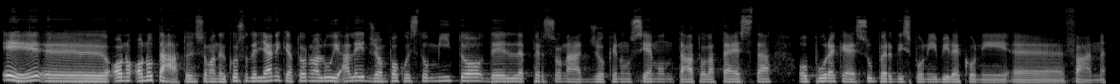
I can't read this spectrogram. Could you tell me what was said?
e eh, ho, ho, notato insomma nel corso degli anni che attorno a lui aleggia un po' questo mito del personaggio che non si è montato la testa oppure che è super disponibile con i eh, fan.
